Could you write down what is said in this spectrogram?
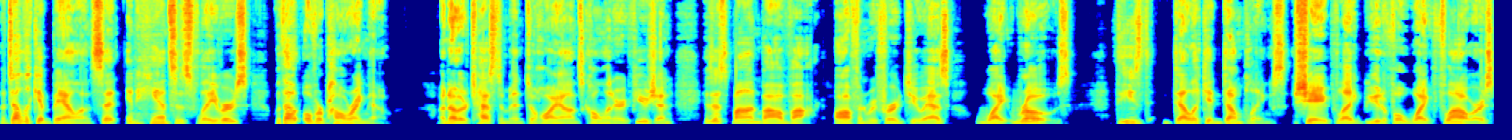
a delicate balance that enhances flavors without overpowering them. Another testament to Hoi An's culinary fusion is its ban bao vak, often referred to as white rose. These delicate dumplings, shaped like beautiful white flowers,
